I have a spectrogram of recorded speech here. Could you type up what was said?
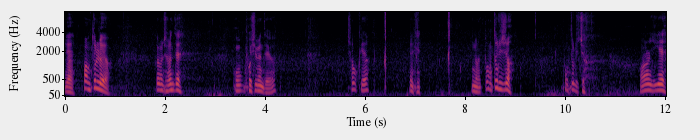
예뻥 뚫려요 그러면 저런데 보- 보시면 돼요 쳐볼게요 이렇게 음, 뻥 뚫리죠? 뻥 뚫리죠 오늘 이게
